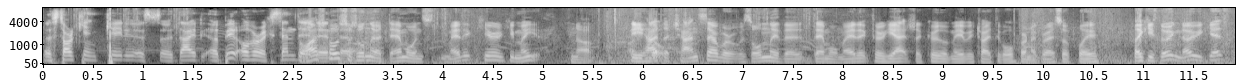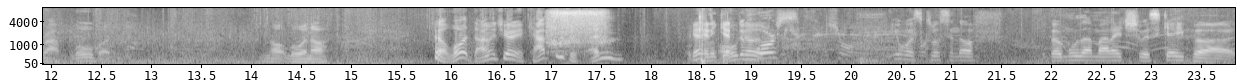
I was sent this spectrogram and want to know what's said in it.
uh, Starkey and Kate uh, died a bit overextended. The last post was only a demo and medic here. He might no. He had the chance there where it was only the demo medic through. He actually could have maybe tried to go for an aggressive play. Like he's doing now, he gets wrapped low, but not low enough. Feel a lot of damage here. Captain's just in. Can he get the force? It was close enough. Bermuda managed to escape. Uh,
